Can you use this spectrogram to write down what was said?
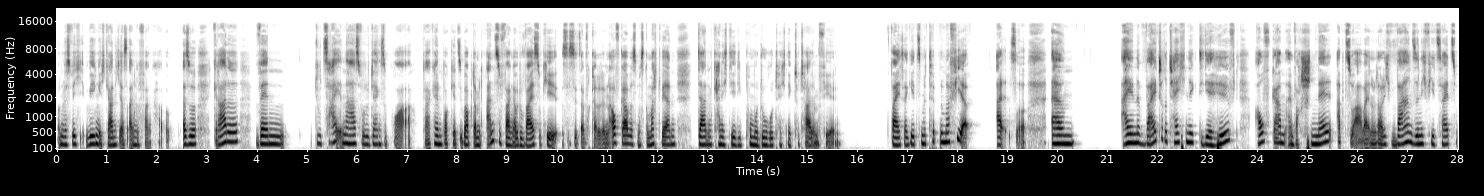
und weswegen ich gar nicht erst angefangen habe. Also gerade wenn du Zeiten hast, wo du denkst, boah, gar keinen Bock jetzt überhaupt damit anzufangen, aber du weißt, okay, es ist jetzt einfach gerade deine Aufgabe, es muss gemacht werden, dann kann ich dir die Pomodoro-Technik total empfehlen. Weiter geht's mit Tipp Nummer vier. Also, ähm, eine weitere Technik, die dir hilft, Aufgaben einfach schnell abzuarbeiten und dadurch wahnsinnig viel Zeit zu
